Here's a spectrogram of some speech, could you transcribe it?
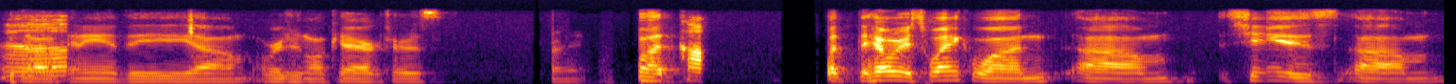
without Uh, any of the um, original characters. Right. But but the Hilary Swank one, um, she is um,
